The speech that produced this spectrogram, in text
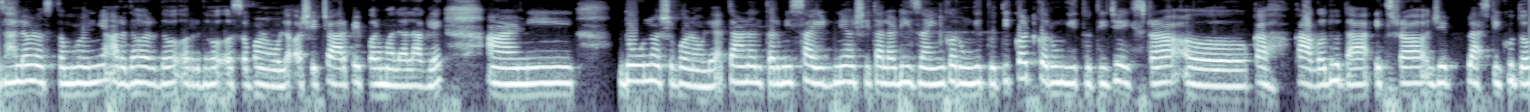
झालं नसतं म्हणून मी अर्ध अर्ध अर्ध असं बनवलं. असे चार पेपर मला लागले आणि दोन असे बनवले. त्यानंतर मी साईडने अशी त्याला डिझाईन करून घेत होती कट करून घेत होती. जे एक्स्ट्रा का कागद होता एक्स्ट्रा जे प्लास्टिक होतं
